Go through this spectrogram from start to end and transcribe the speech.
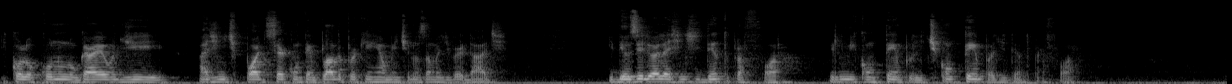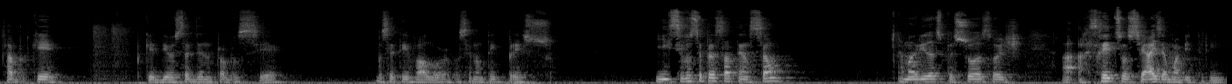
e colocou num lugar onde a gente pode ser contemplado por quem realmente nos ama de verdade. E Deus ele olha a gente de dentro para fora. Ele me contempla, ele te contempla de dentro para fora. Sabe por quê? Porque Deus está dizendo para você: você tem valor, você não tem preço. E se você prestar atenção, a maioria das pessoas hoje, as redes sociais é uma vitrine.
